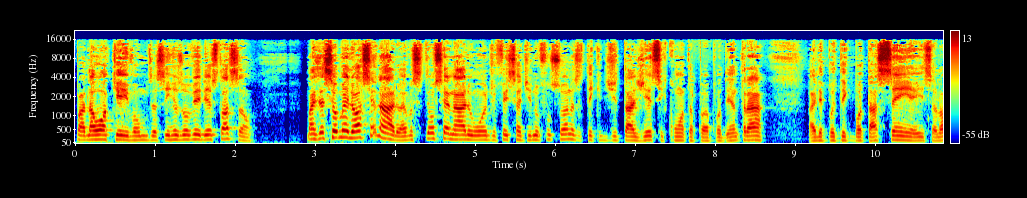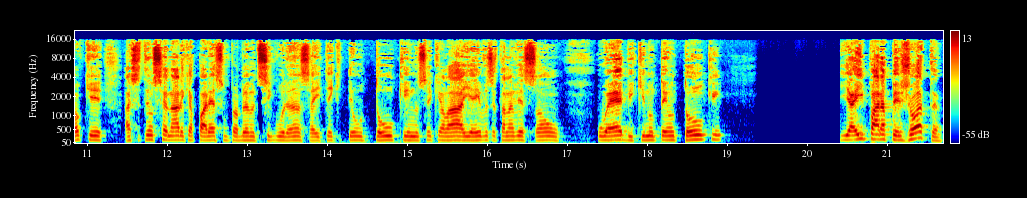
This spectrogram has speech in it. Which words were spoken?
para dar um ok, vamos dizer assim, resolveria a situação. Mas esse é o melhor cenário. Aí você tem um cenário onde o Face ID não funciona, você tem que digitar G se conta para poder entrar. Aí depois tem que botar a senha aí, sei lá o que. Aí você tem um cenário que aparece um problema de segurança, aí tem que ter o token, não sei o que lá. E aí você está na versão web que não tem o token. E aí para PJ,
